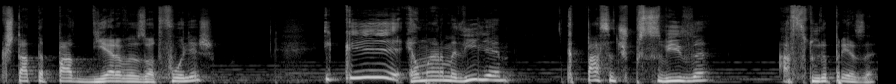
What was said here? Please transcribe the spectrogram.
que está tapado de ervas ou de folhas e que é uma armadilha que passa despercebida à futura presa.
